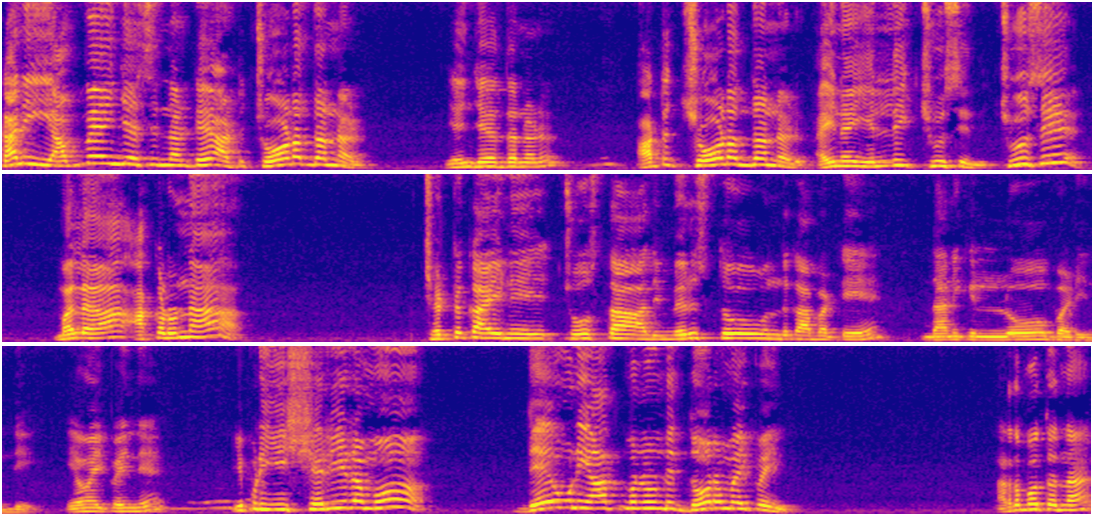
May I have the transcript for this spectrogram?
కానీ ఈ అవ్వ ఏం చేసిందంటే అటు చూడొద్దన్నాడు. ఏం చేయొద్దన్నాడు? అటు చూడొద్దన్నాడు. అయినా వెళ్ళి చూసింది. చూసి మళ్ళా అక్కడున్న చెట్టుకాయని చూస్తా అది మెరుస్తూ ఉంది కాబట్టి దానికి లోబడింది. ఏమైపోయింది? ఇప్పుడు ఈ శరీరము దేవుని ఆత్మ నుండి దూరం అయిపోయింది. అర్థమవుతుందా?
